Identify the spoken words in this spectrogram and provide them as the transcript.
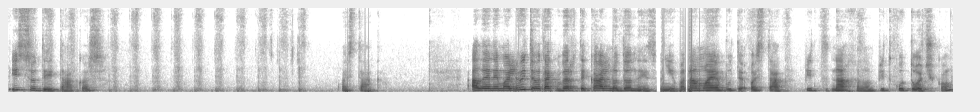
І сюди також. Ось так. Але не малюйте отак вертикально донизу. Ні, вона має бути ось так, під нахилом, під куточком.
